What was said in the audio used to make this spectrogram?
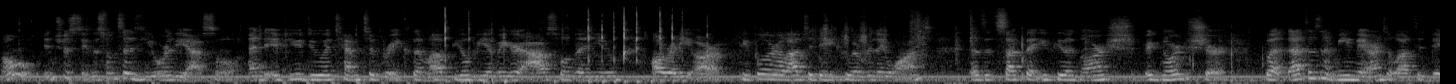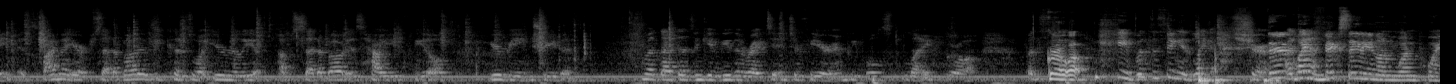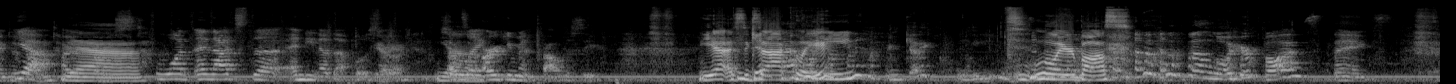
"Oh, interesting. This one says you're the asshole, and if you do attempt to break them up, you'll be a bigger asshole than you already are. People are allowed to date whoever they want. Does it suck that you feel ignored? Ignored? Sure." But that doesn't mean they aren't allowed to date. It's fine that you're upset about it because what you're really upset about is how you feel you're being treated. But that doesn't give you the right to interfere in people's life. Grow up. But Grow up. Okay, but the thing is, like, sure. They're like fixating on one point of Yeah. that entire Yeah. post. one, and that's the ending of that post. Yeah. there. Yeah. So it's like- an argument fallacy. Yes, exactly. Queen. Get a queen. Lawyer boss. a lawyer boss? Thanks.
